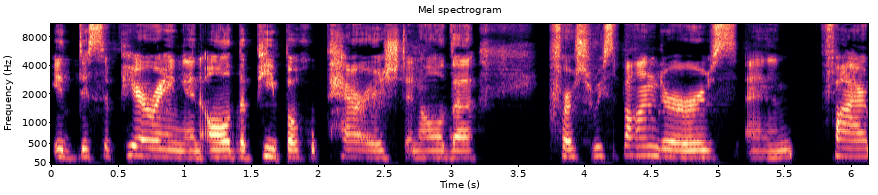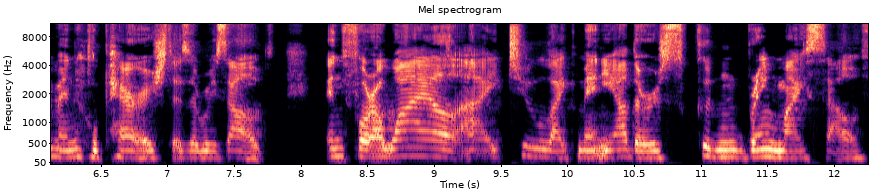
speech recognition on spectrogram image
it disappearing and all the people who perished and all the first responders and firemen who perished as a result. And for a while, I too, like many others, couldn't bring myself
